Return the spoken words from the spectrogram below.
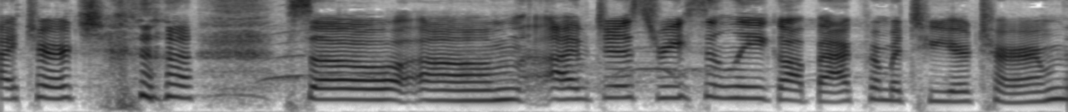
Hi, church. so, um, I've just recently got back from a two year term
